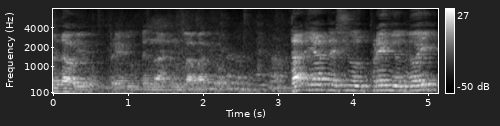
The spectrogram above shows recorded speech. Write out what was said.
îl dau eu premiul când ajung la Bacău. Dar iată și un premiu 2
